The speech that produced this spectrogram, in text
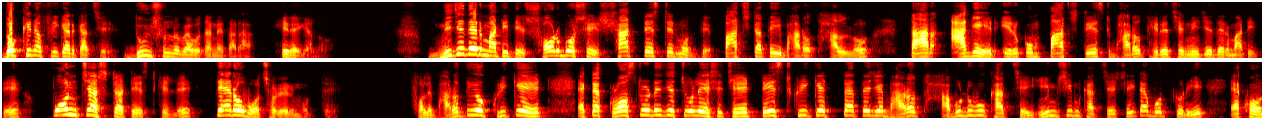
দক্ষিণ আফ্রিকার কাছে দুই শূন্য ব্যবধানে তারা হেরে গেল। নিজেদের মাটিতে সর্বশেষ ষাট টেস্টের মধ্যে পাঁচটাতেই ভারত হারলো। তার আগের এরকম পাঁচ টেস্ট ভারত হেরেছে নিজেদের মাটিতে পঞ্চাশটা টেস্ট খেলে ১৩ বছরের মধ্যে। ফলে ভারতীয় ক্রিকেট একটা ক্রস রোডে যে চলে এসেছে, টেস্ট ক্রিকেটটাতে যে ভারত হাবুডুবু খাচ্ছে, হিমশিম খাচ্ছে, সেইটা বোধ করি এখন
